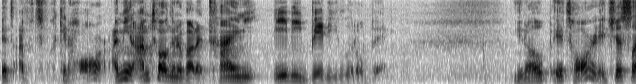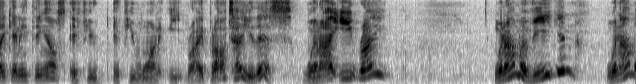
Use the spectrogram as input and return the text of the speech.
It's, it's fucking hard. I mean, I'm talking about a tiny itty bitty little bit. You know, it's hard. It's just like anything else. If you if you want to eat right, but I'll tell you this: when I eat right, when I'm a vegan, when I'm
